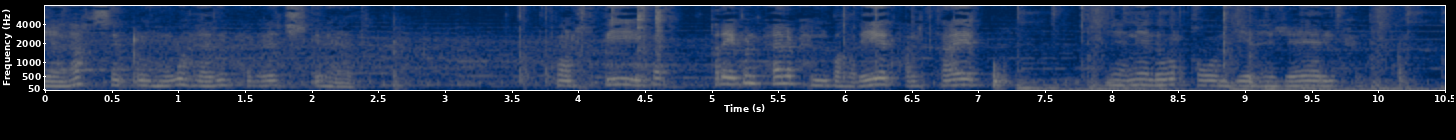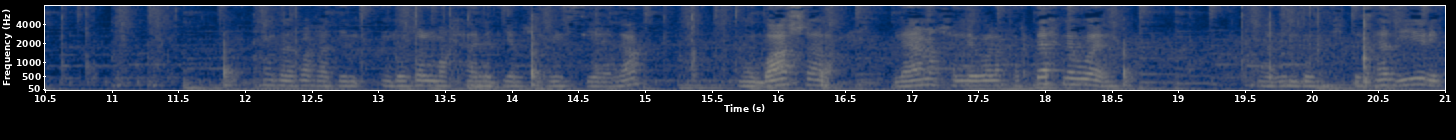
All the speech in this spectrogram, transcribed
ديالها خصو يكون هو هذا بحال على الشكل هذا. تكون خفيفة تقريبا بحال بحال البغرير بحال الكريب يعني هذا هو القوام ديالها جاري بحال ودابا غادي ندوزو للمرحلة ديال الخبيز ديالها. مباشرة. لا ما نخليوها لا ترتاح لا والو. غادي ندوز نخبزها direct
